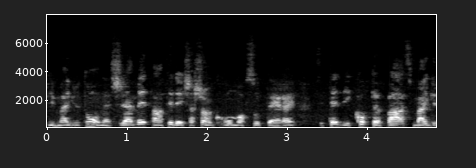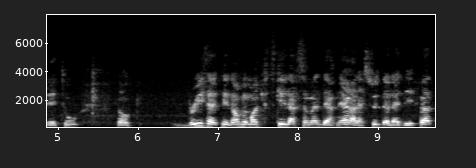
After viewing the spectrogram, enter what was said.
puis malgré tout, on n'a jamais tenté d'aller chercher un gros morceau de terrain. C'était des courtes passes, malgré tout. Donc, Breeze a été énormément critiqué la semaine dernière à la suite de la défaite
